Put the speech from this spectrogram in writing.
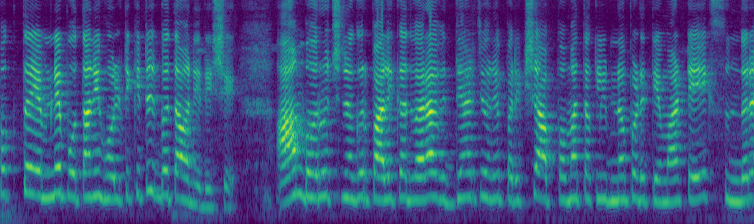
ફક્ત એમને પોતાની હોલ ટિકિટ જ બતાવવાની રહેશે. આમ, ભરૂચ નગરપાલિકા દ્વારા વિદ્યાર્થીઓને પરીક્ષા આપવામાં તકલીફ ન પડે તે માટે એક સુંદર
